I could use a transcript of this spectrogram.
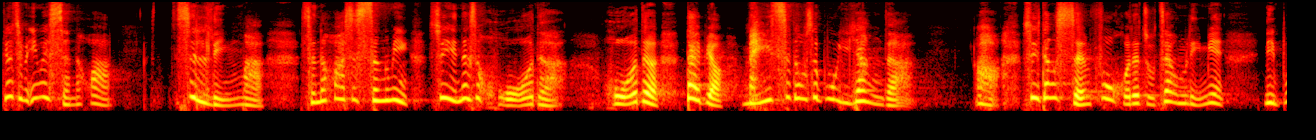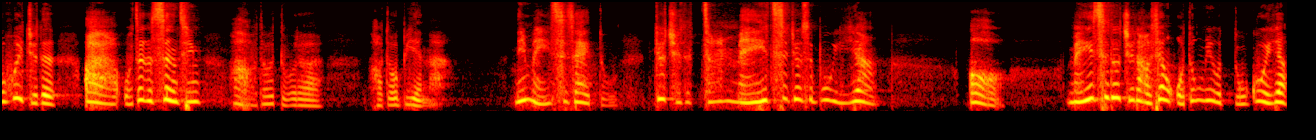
为什么？因为神的话是灵嘛，神的话是生命，所以那是活的，活的代表每一次都是不一样的。啊，所以当神复活的主在我们里面，你不会觉得啊，我这个圣经啊，我都读了好多遍了。你每一次在读，就觉得怎么每一次就是不一样？哦，每一次都觉得好像我都没有读过一样，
